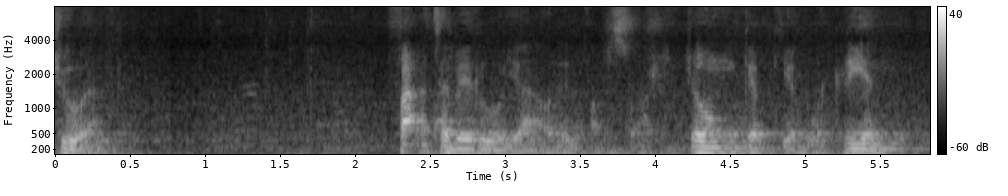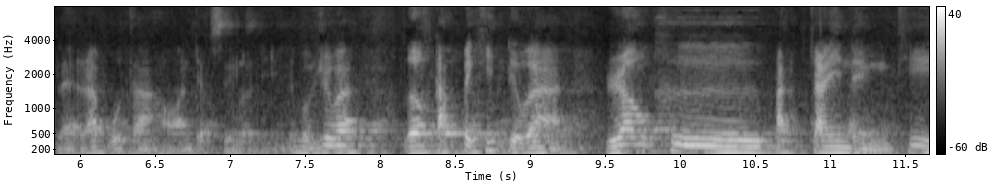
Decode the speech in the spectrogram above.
ชั่ว ฟะทะเบรูยาวเลยอับสอรจงเก็บเกี่ยวบทเรียน และรับอุทาหรณ์จากสิ่งเหล่านี้ผมเชื่อว่าเรากลับไปคิดดูว่า เราคือปัจจัยหนึ่งที่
